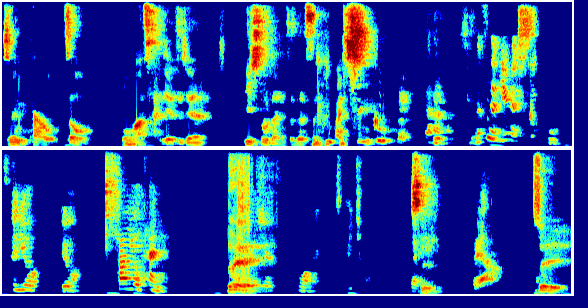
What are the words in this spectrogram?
所以你看，我们这种文化产业这些艺术人真的是 蛮辛苦的。对。可是因为辛苦，可是又又他又太难，对，去做那个追求，是，对啊。所以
